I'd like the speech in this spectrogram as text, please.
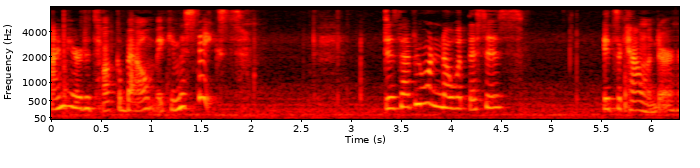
I'm here to talk about making mistakes. Does everyone know what this is? It's a calendar.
